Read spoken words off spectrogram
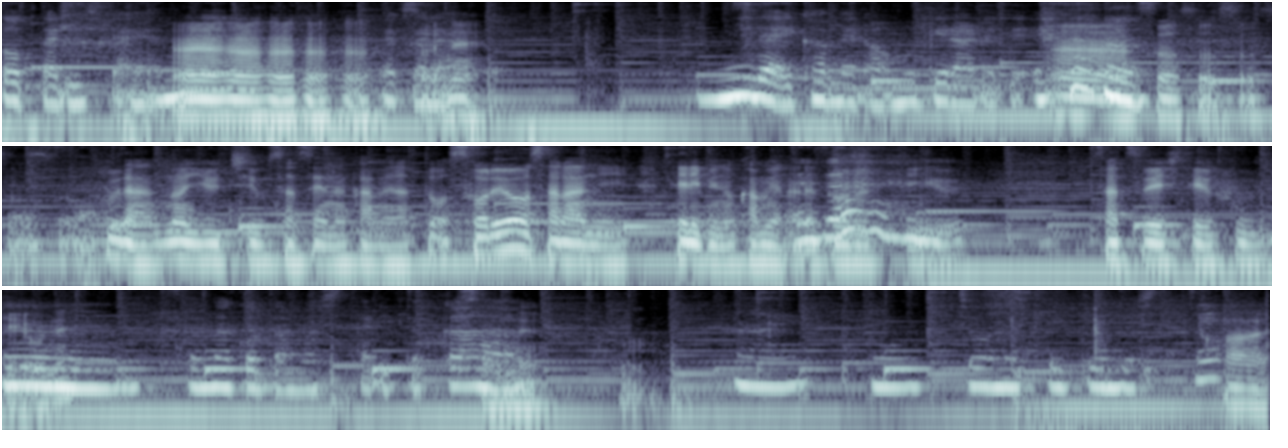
撮ったりしたん。やね、だからね。2台カメラを向けられて、うん。そうそうそうそうそう。普段の YouTube 撮影のカメラとそれをさらにテレビのカメラで撮るっていう。撮影してる風景をね、うん、そんなこともしたりとか、そうね経験でしたね。はい。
